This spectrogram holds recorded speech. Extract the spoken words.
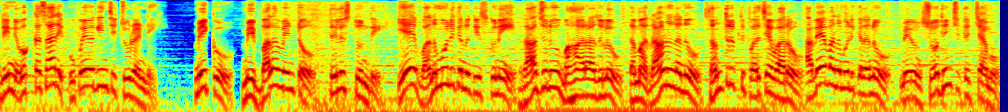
దీన్ని ఒక్కసారి ఉపయోగించి చూడండి. మీకు మీ బలమేంటో తెలుస్తుంది. ఏ వనమూలికను తీసుకుని రాజులు మహారాజులు తమ రాణులను సంతృప్తి పరిచేవారో అవే వనమూలికలను మేము శోధించి తెచ్చాము.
